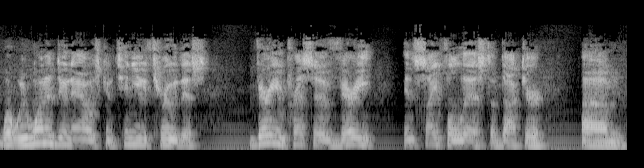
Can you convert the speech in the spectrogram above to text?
what we want to do now is continue through this very impressive, very insightful list of Dr. Um,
